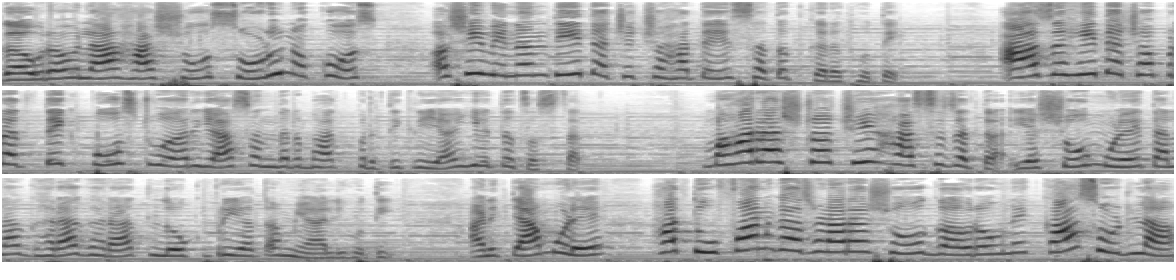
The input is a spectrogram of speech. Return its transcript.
गौरवला हा शो सोडू नकोस अशी विनंती त्याचे चाहते सतत करत होते. आजही त्याच्या प्रत्येक पोस्टवर या संदर्भात प्रतिक्रिया येतच असतात. महाराष्ट्राची हास्यजत्रा या शोमुळे त्याला घराघरात लोकप्रियता मिळाली होती. आणि त्यामुळे हा तुफान गाजणारा शो गौरवने का सोडला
